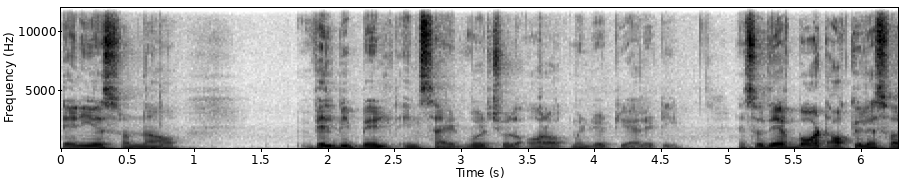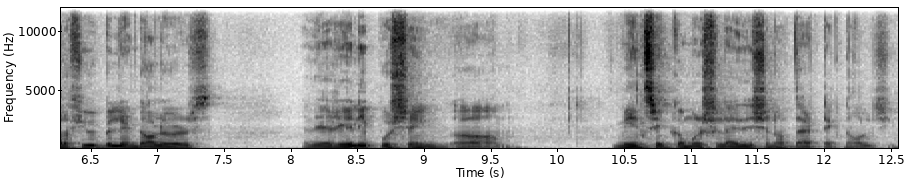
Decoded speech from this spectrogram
10 years from now will be built inside virtual or augmented reality and so they have bought oculus for a few billion dollars and they're really pushing um, mainstream commercialization of that technology.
